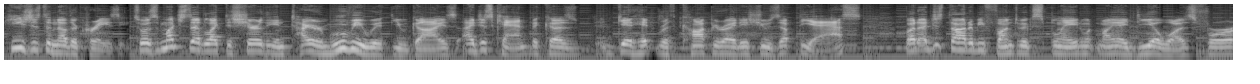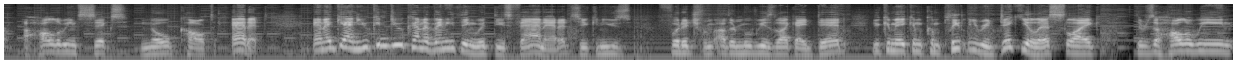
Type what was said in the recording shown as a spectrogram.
He's just another crazy. So as much as I'd like to share the entire movie with you guys, I just can't because get hit with copyright issues up the ass. but I just thought it'd be fun to explain what my idea was for a Halloween 6 no cult edit. And again, you can do kind of anything with these fan edits. You can use footage from other movies like I did. You can make them completely ridiculous, like there's a Halloween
